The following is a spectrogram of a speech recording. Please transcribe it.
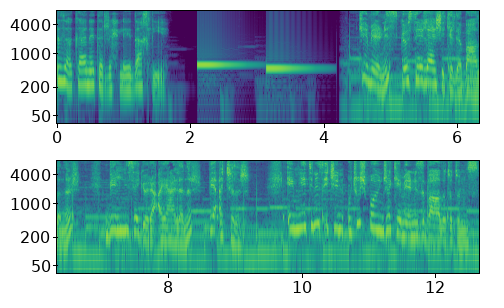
إذا كانت الرحلة داخلية Kemeriniz gösterilen şekilde bağlanır, belinize göre ayarlanır ve açılır. Emniyetiniz için uçuş boyunca kemerinizi bağlı tutunuz.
